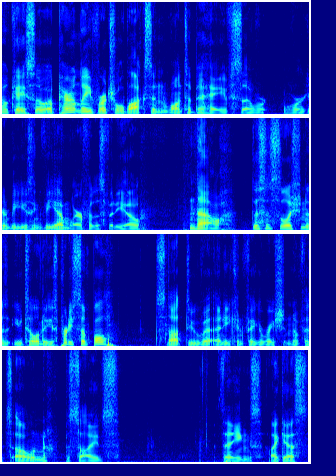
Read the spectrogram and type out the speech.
Okay, so apparently VirtualBox didn't want to behave, so we're, we're going to be using VMware for this video. Now, this installation utility is pretty simple. It's not do any configuration of its own, besides things, I guess.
